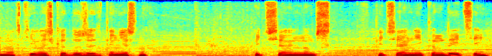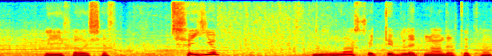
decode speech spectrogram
ну автівочка дуже, звісно, в печальному, с- в печальній кондиції. Приїхали зараз. Це йоп. Ну нахуй ти, блядь, надо тут, а?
